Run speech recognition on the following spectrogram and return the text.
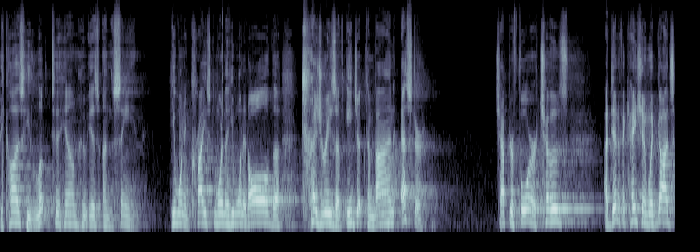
because he looked to him who is unseen. He wanted Christ more than he wanted all the treasuries of Egypt combined. Esther, chapter 4, chose identification with God's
